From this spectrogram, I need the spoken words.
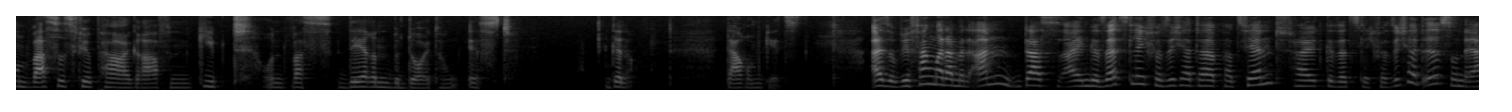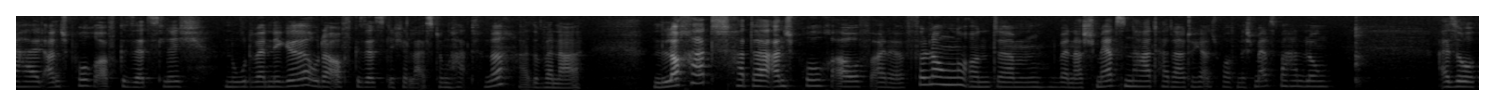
und was es für Paragraphen gibt und was deren Bedeutung ist. Genau. Darum geht's. Also, wir fangen mal damit an, dass ein gesetzlich versicherter Patient halt gesetzlich versichert ist und er halt Anspruch auf gesetzlich notwendige oder auf gesetzliche Leistung hat. Ne? Also, wenn er ein Loch hat, hat er Anspruch auf eine Füllung und ähm, wenn er Schmerzen hat, hat er natürlich Anspruch auf eine Schmerzbehandlung. Also,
